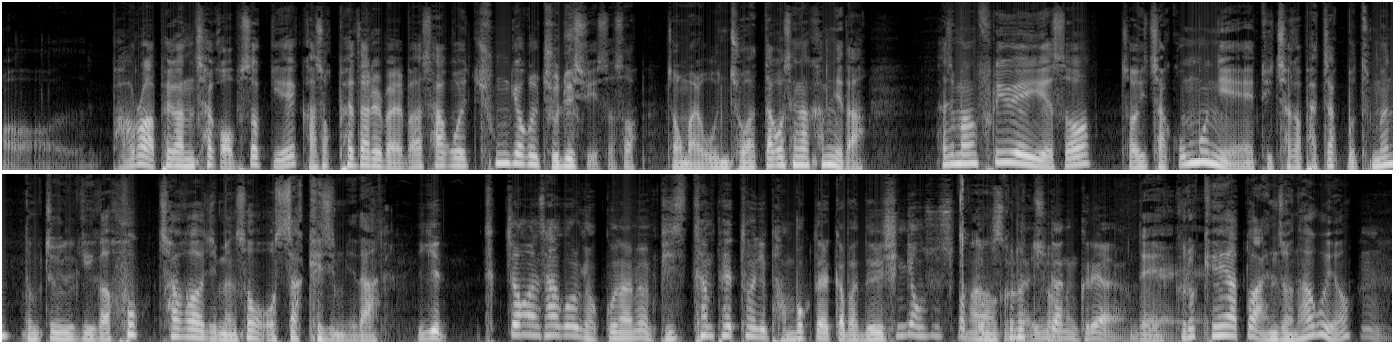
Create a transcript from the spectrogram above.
어, 바로 앞에 가는 차가 없었기에 가속 페달을 밟아 사고의 충격을 줄일 수 있어서 정말 운 좋았다고 생각합니다. 하지만 프리웨이에서 저희 차 꽁무니에 뒷차가 바짝 붙으면 등줄기가 훅 차가워지면서 오싹해집니다. 이게 특정한 사고를 겪고 나면 비슷한 패턴이 반복될까봐 늘 신경 쓸 수밖에 아, 없습니다. 그렇죠. 인간은 그래요. 네, 예. 그렇게 해야 또 안전하고요. 음.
